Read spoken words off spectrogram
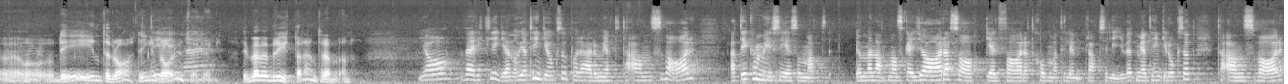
Eh, och det är inte bra. Det är ingen det, bra utveckling. Nej. Vi behöver bryta den trenden. Ja, verkligen. Och jag tänker också på det här med att ta ansvar. Att det kan man ju se som att ja, men att man ska göra saker för att komma till en plats i livet. Men jag tänker också att ta ansvar,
